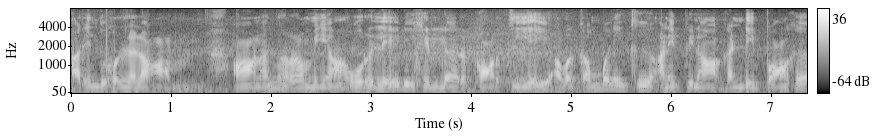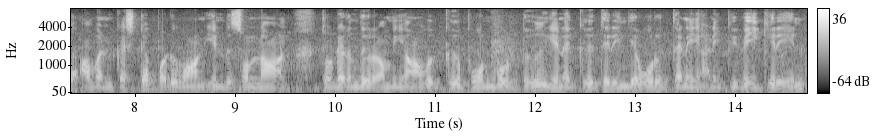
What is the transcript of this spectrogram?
அறிந்து கொள்ளலாம். ஆனந்த் ரம்யா ஒரு லேடி ஹில்லர். கார்த்தியை அவ கம்பெனிக்கு அனுப்பினா கண்டிப்பாக அவன் கஷ்டப்படுவான் என்று சொன்னான். தொடர்ந்து ரம்யாவுக்கு போன் போட்டு எனக்கு தெரிஞ்ச ஒருத்தனை அனுப்பி வைக்கிறேன்.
